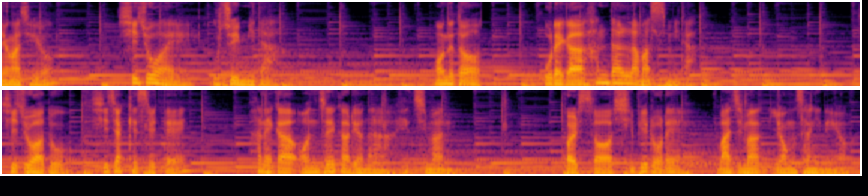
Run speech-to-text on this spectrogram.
안녕하세요. 시조아의 우주입니다. 어느덧 올해가 한 달 남았습니다. 시조아도 시작했을 때 한 해가 언제 가려나 했지만 벌써 11월의 마지막 영상이네요.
